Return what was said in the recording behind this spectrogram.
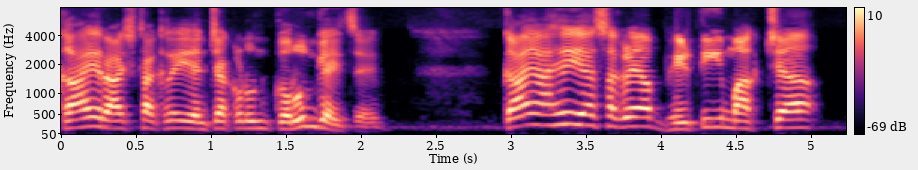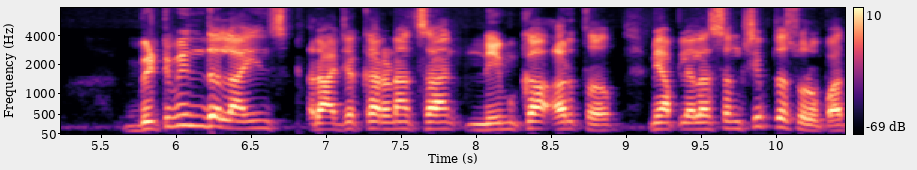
काय राज ठाकरे यांच्याकडून करून घ्यायचंय? काय आहे या सगळ्या भेटी मागच्या बिटवीन द लाईन्स राजकारणाचा नेमका अर्थ? मी आपल्याला संक्षिप्त स्वरूपात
